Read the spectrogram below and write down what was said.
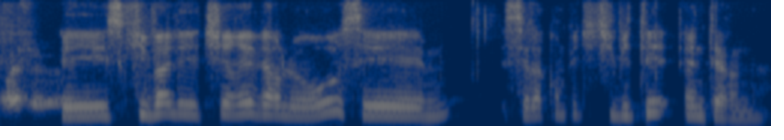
Ouais, je... Et ce qui va les tirer vers le haut, c'est la compétitivité interne.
